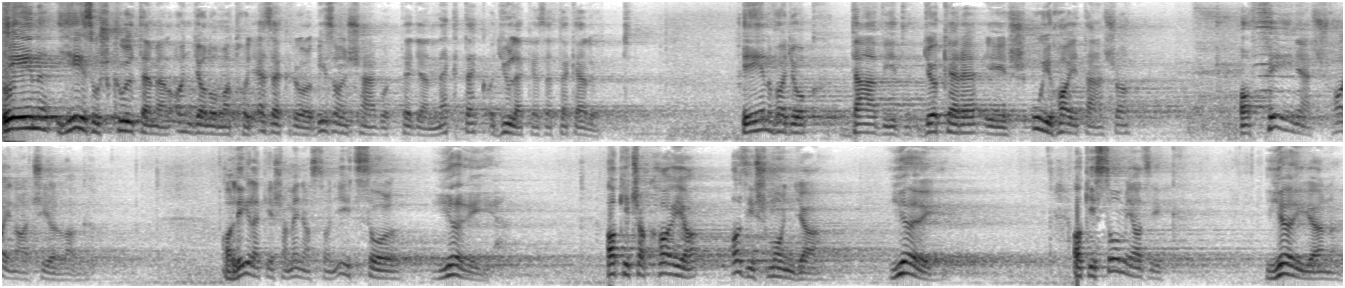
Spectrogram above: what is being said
Én Jézus küldtem el angyalomat, hogy ezekről bizonyságot tegyen nektek a gyülekezetek előtt. Én vagyok Dávid gyökere és új hajtása, a fényes hajnalcsillag. A lélek és a menyasszony így szól, jöjj! Aki csak hallja, az is mondja, jöjj! Aki szomjazik, jöjjön!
